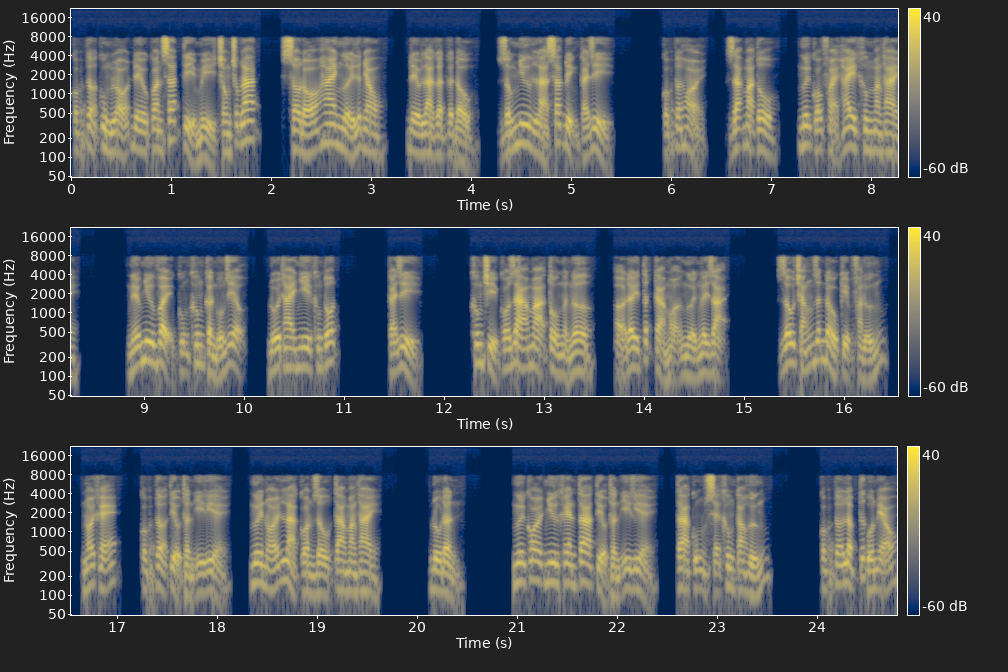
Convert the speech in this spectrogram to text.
Cọp tờ cùng lọ đều quan sát tỉ mỉ trong chốc lát, sau đó hai người lướt nhau, đều là gật gật đầu, giống như là xác định cái gì. Cọp tờ hỏi dạ mạ tổ, ngươi có phải hay không mang thai? Nếu như vậy cũng không cần uống rượu, đối thai nhi không tốt. Cái gì? Không chỉ có dạ mạ tổ ngẩn ngơ, ở đây tất cả mọi người ngây dại. Dâu trắng dẫn đầu kịp phản ứng, nói khẽ, cọp tờ tiểu thần y ỉa ngươi nói là con dâu ta mang thai. Đồ đần, ngươi coi như khen ta tiểu thần y ỉa ta cũng sẽ không cao hứng cọp tớ lập tức uốn éo,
